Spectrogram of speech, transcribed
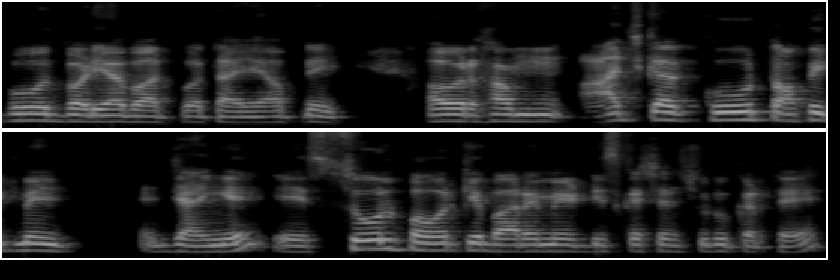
बहुत बढ़िया बात बताई आपने। और हम आज का को टॉपिक में जाएँगे। ये सोल पावर के बारे में डिस्कशन शुरू करते हैं।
